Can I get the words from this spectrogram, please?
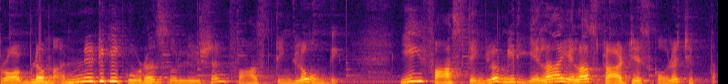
ప్రాబ్లం అన్నిటికీ కూడా సొల్యూషన్ ఫాస్టింగ్లో ఉంది. ఈ ఫాస్టింగ్లో మీరు ఎలా ఎలా స్టార్ట్ చేసుకోవాలో చెప్తా.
